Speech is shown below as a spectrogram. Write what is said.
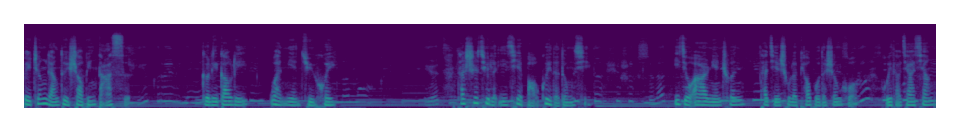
被征粮队哨兵打死，格里高里万念俱灰，他失去了一切宝贵的东西。一九二二年春，他结束了漂泊的生活。回到家乡，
